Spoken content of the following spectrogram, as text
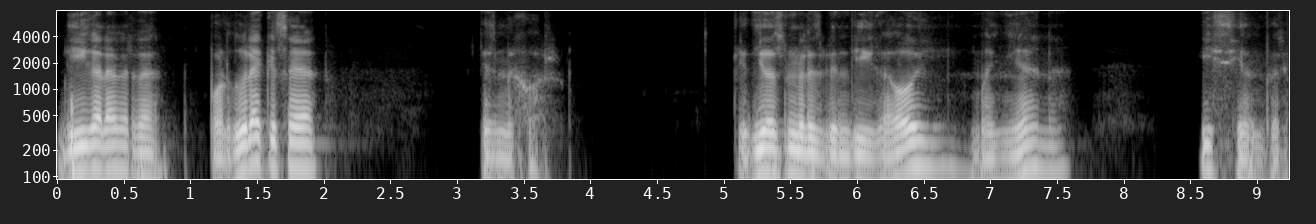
Diga la verdad. Por dura que sea, es mejor. Que Dios me les bendiga hoy, mañana y siempre.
